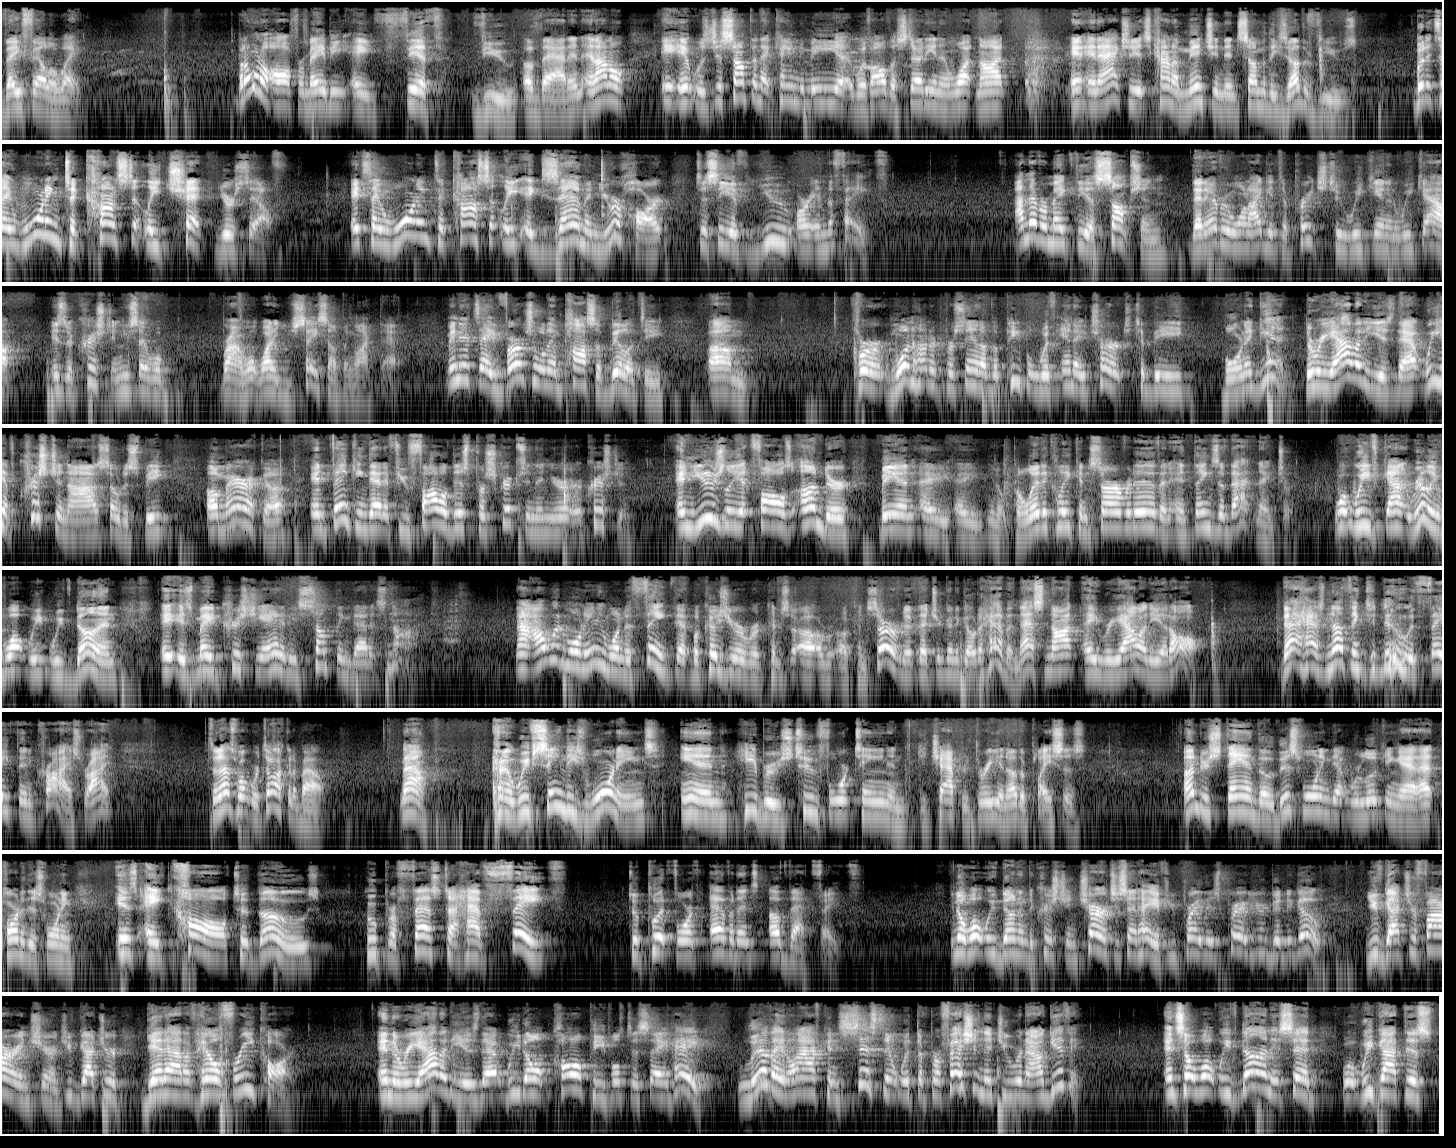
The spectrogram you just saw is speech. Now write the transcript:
they fell away. But I want to offer maybe a fifth view of that. And, and I don't, it, was just something that came to me uh, with all the studying and whatnot. And, and actually, it's kind of mentioned in some of these other views. But it's a warning to constantly check yourself. It's a warning to constantly examine your heart to see if you are in the faith. I never make the assumption that everyone I get to preach to week in and week out is a Christian. You say, well, Brian, why do you say something like that? I mean, it's a virtual impossibility um, for 100% of the people within a church to be born again. The reality is that we have Christianized, so to speak, America in thinking that if you follow this prescription, then you're a Christian. And usually it falls under being a, a you know, politically conservative and, and things of that nature. What we've got, really, what we, we've done is made Christianity something that it's not. Now, I wouldn't want anyone to think that because you're a uh, conservative that you're going to go to heaven. That's not a reality at all. That has nothing to do with faith in Christ, right? So that's what we're talking about. Now, we've seen these warnings in Hebrews 2:14 and chapter 3 and other places. Understand though this warning that we're looking at, at part of this warning is a call to those who profess to have faith to put forth evidence of that faith. You know what we've done in the Christian church is said, "Hey, if you pray this prayer, you're good to go. You've got your fire insurance, you've got your get out of hell free card." And the reality is that we don't call people to say, hey, live a life consistent with the profession that you were now giving. And so what we've done is said, well, we've got this,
